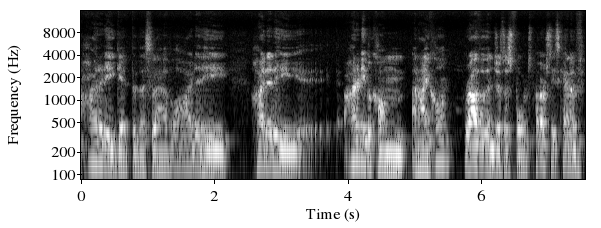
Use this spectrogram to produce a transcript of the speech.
how did he get to this level? How did he how did he how did he become an icon rather than just a sports person? He's kind of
